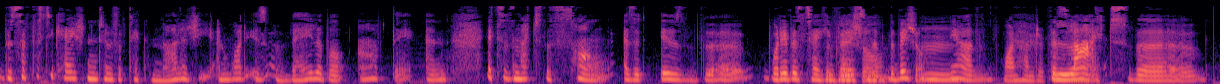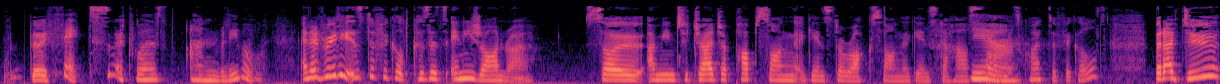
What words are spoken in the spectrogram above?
the sophistication in terms of technology and what is available out there. And it's as much the song as it is the, whatever's taking place in the, the visual. Yeah. 100%. The light, the, the effects. It was unbelievable. And it really is difficult because it's any genre. So, I mean, to judge a pop song against a rock song against a house Yeah. song, it's quite difficult. But I do,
